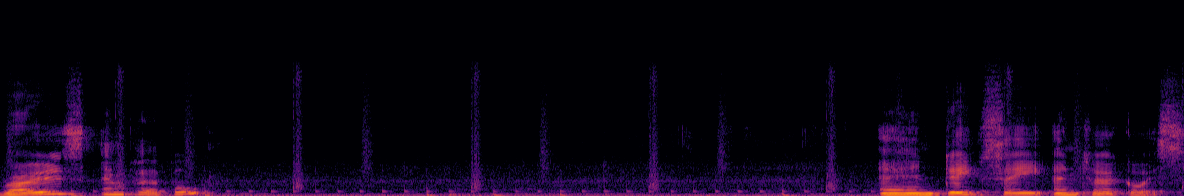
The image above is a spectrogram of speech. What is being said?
Rose and Purple. and deep sea and turquoise.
